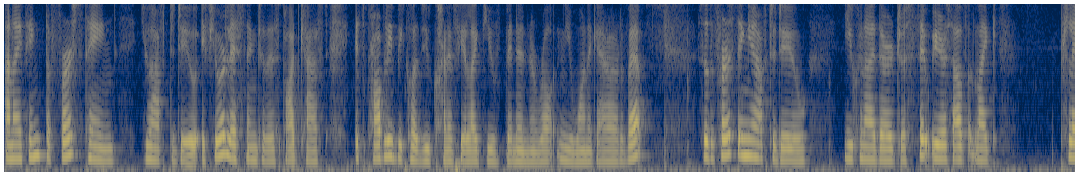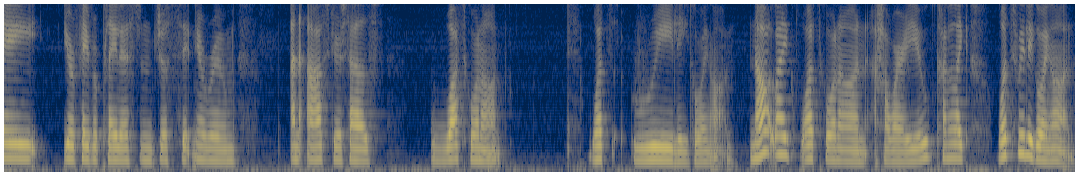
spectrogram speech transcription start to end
and i think the first thing you have to do. If you're listening to this podcast, it's probably because you kind of feel like you've been in a rut and you want to get out of it. So the first thing you have to do, you can either just sit with yourself and like play your favorite playlist and just sit in your room and ask yourself what's going on? What's really going on? Not like what's going on, how are you? Kind of like what's really going on?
